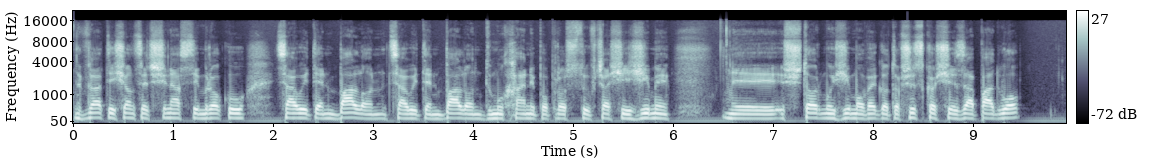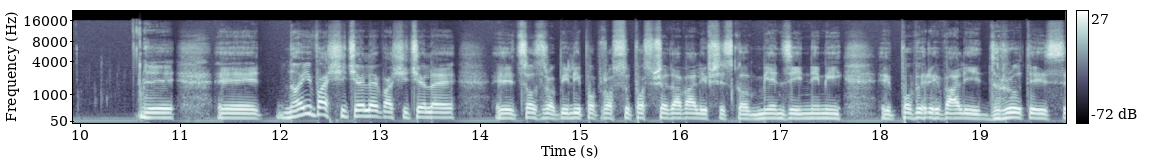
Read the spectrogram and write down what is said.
w 2013 roku cały ten balon, cały ten balon dmuchany po prostu w czasie zimy, y, sztormu zimowego, to wszystko się zapadło no i właściciele, właściciele y, co zrobili? Po prostu posprzedawali wszystko. Między innymi powyrywali druty z,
